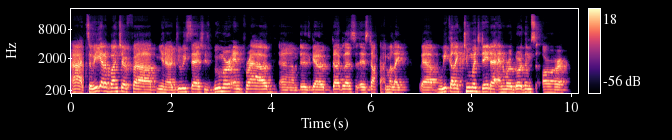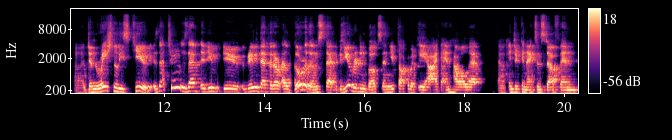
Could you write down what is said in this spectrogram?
All right, so we got a bunch of, uh, you know, Julie says she's boomer and proud. Um, there's go. Douglas is talking about like uh, we collect too much data and our algorithms are uh, generationally skewed. Is that true? Is that do you do you agree with that? That are algorithms that because you have written books and you've talked about AI and how all that uh, interconnects and stuff, and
